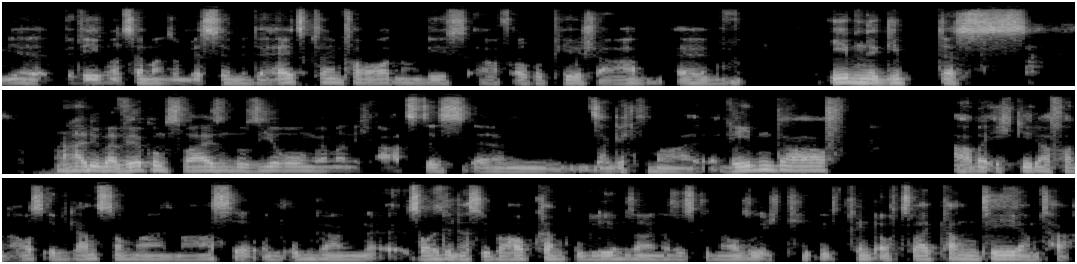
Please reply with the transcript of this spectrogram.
wir bewegen uns ja mal so ein bisschen mit der Health Claim Verordnung, die es auf europäischer Ebene gibt, dass man halt über Wirkungsweisen, Dosierungen, wenn man nicht Arzt ist, ähm, sage ich mal, reden darf. Aber ich gehe davon aus, in ganz normalen Maße und Umgang äh, sollte das überhaupt kein Problem sein. Das ist genauso, ich, ich trinke auch zwei Kannen Tee am Tag.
